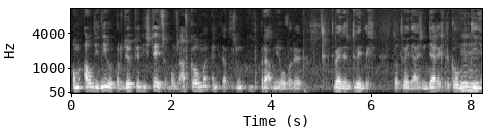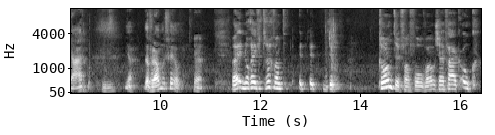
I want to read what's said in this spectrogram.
om al die nieuwe producten die steeds op ons afkomen, en dat is, niet- ik praat nu over eh, 2020 tot 2030, de komende Mhm. 10 jaar, ja, dat verandert veel. Ja. Maar nog even terug, want de klanten van Volvo zijn vaak ook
